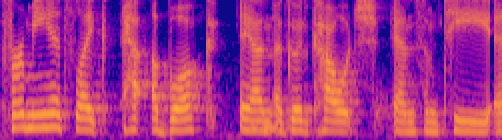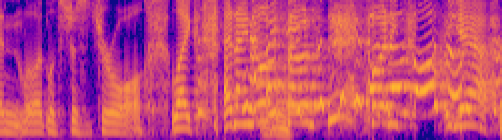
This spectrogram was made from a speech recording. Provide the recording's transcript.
For me, it's like a book and a good couch and some tea and let- let's just drool. Like, and I know it sounds funny. sounds awesome. Yeah,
